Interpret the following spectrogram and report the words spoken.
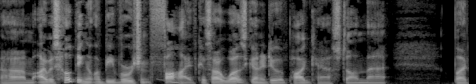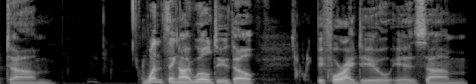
Um, I was hoping it would be version 5 because I was going to do a podcast on that. But um, one thing I will do, though, before I do is. Um,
